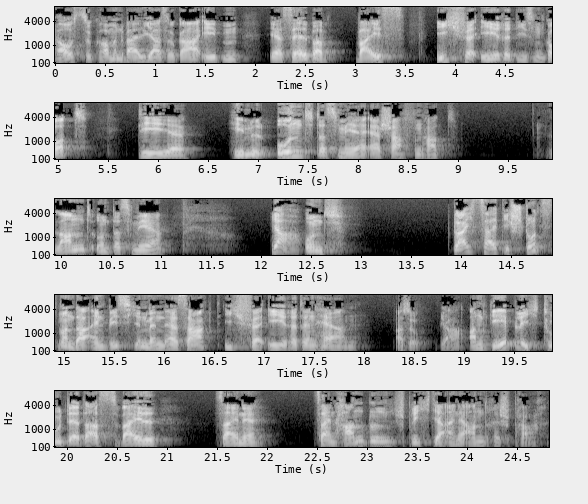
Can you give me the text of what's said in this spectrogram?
rauszukommen, weil ja sogar eben er selber weiß, ich verehre diesen Gott, der Himmel und das Meer erschaffen hat. Land und das Meer. Ja, und gleichzeitig stutzt man da ein bisschen, wenn er sagt, ich verehre den Herrn. Also ja, angeblich tut er das, weil seine, sein Handeln spricht ja eine andere Sprache.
